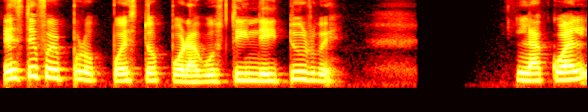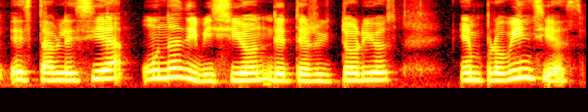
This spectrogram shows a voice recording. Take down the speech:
Este fue propuesto por Agustín de Iturbe, la cual establecía una división de territorios en provincias.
